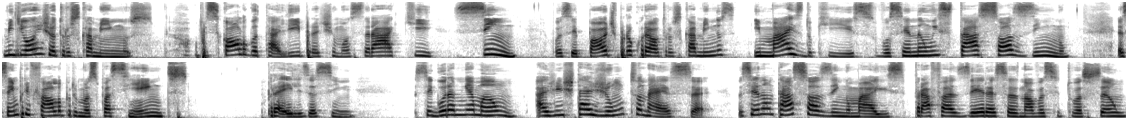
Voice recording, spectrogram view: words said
milhões de outros caminhos. O psicólogo está ali para te mostrar que sim, você pode procurar outros caminhos e mais do que isso, você não está sozinho. Eu sempre falo para meus pacientes, para eles assim: segura minha mão. A gente tá junto nessa. Você não tá sozinho mais para fazer essa nova situação,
